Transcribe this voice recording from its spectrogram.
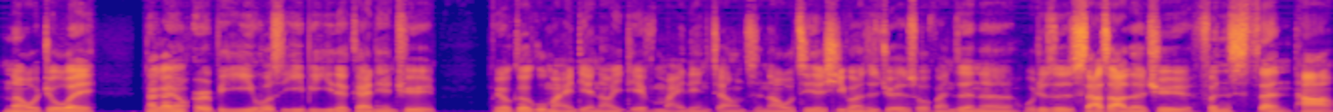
那我就会大概用二比一或是一比一的概念去，比如个股买一点，然后 ETF 买一点这样子。然后我自己的习惯是觉得说，反正呢，我就是傻傻的去分散它。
